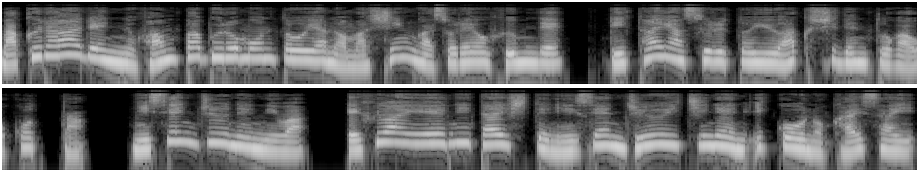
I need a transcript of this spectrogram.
マクラーレンのファンパブロモントーヤのマシンがそれを踏んでリタイアするというアクシデントが起こった。2010年には FIA に対して2011年以降の開催、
